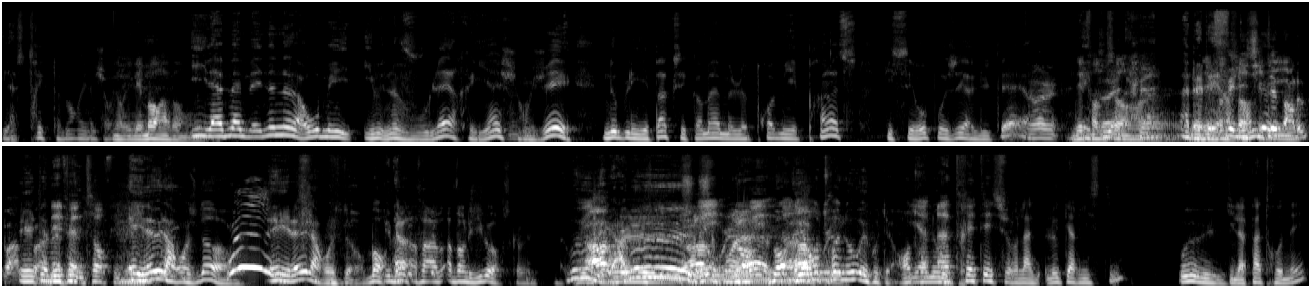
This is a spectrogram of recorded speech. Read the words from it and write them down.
il a strictement rien changé. Non, il est mort avant. Il a même. Non, non, non, oh, mais il ne voulait rien changer. N'oubliez pas que c'est quand même le premier prince qui s'est opposé à Luther. Ouais. Défenseur. Euh, Ah, ben, défenseur Félicité par le pape. Et, il a eu la rose d'or. Et il a eu la rose d'or. Bon, Eh ben, alors- enfin, avant les divorces, quand même. Oui, Ah, ah, ah, entre nous, écoutez, Il y a entre nous. un traité sur l'Eucharistie Oui, oui. qu'il a patronné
